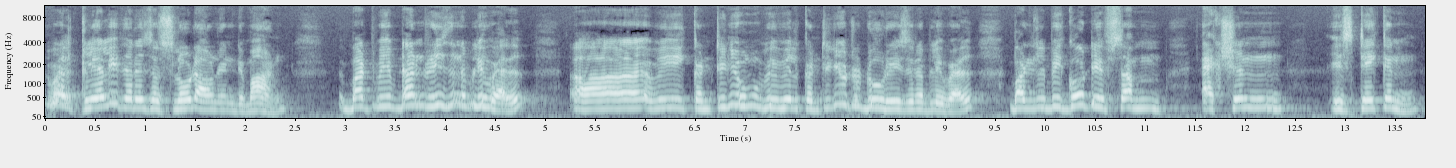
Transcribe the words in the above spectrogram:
Well, clearly there is a slowdown in demand, but we've done reasonably well uh, we continue, we will continue to do reasonably well, but it will be good if some action is taken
